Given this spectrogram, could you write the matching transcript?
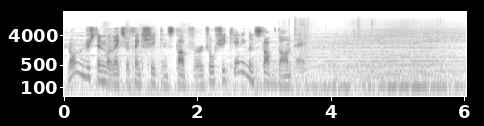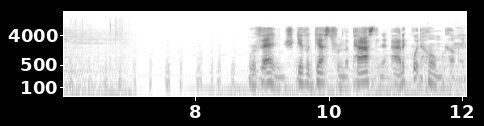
I don't understand what makes her think she can stop Vergil. She can't even stop Dante. Revenge. Give a guest from the past an adequate homecoming.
